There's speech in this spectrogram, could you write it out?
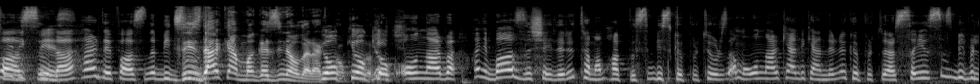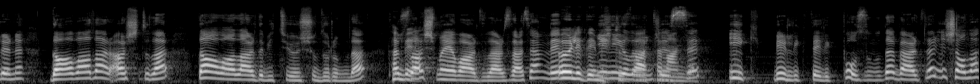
defasında her defasında bir Siz derken magazin olarak Yok, toplu. yok, Yok onlar var. Hani bazı şeyleri tamam haklısın biz köpürtüyoruz ama onlar kendi kendilerine köpürttüler. Sayısız birbirlerine davalar açtılar. Davalar da bitiyor şu durumda. Tabii. Uzlaşmaya vardılar zaten ve Öyle yeni yıl zaten öncesi Hande. İlk birliktelik pozunu da verdiler. İnşallah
